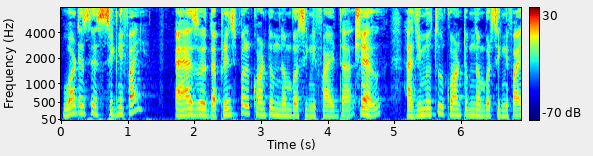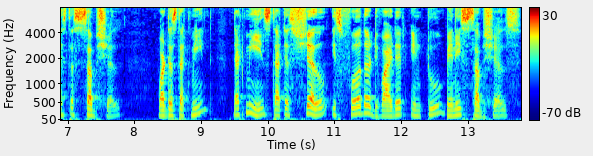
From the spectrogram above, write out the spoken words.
What does this signify? As the principal quantum number signified the shell azimuthal quantum number signifies the subshell. What does that mean? That means that a shell is further divided into many subshells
